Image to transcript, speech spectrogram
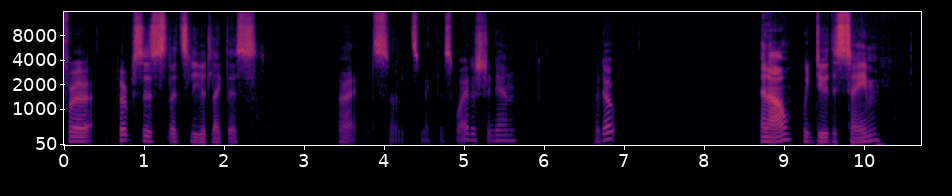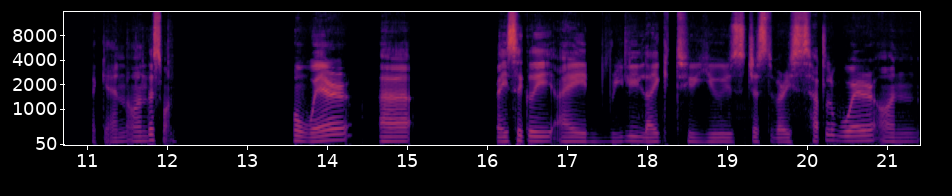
For purposes, let's leave it like this. Alright, so let's make this whitish again. There we go. And now we do the same again on this one. For wear, uh, basically I really like to use just very subtle wear on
